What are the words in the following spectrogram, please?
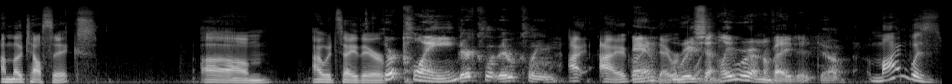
a Motel Six, um, I would say they're. They're clean They're cl- they were clean. I I agree. and they were clean. recently renovated. Yeah. mine was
